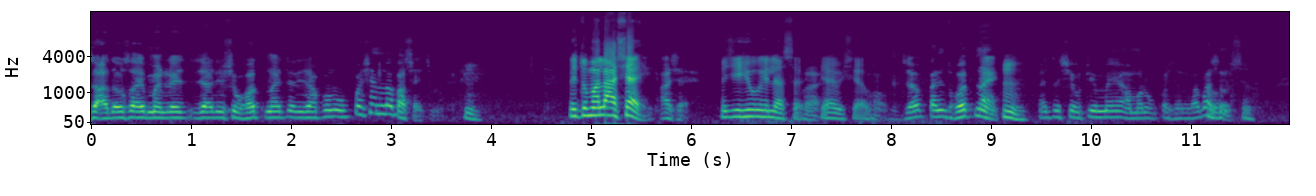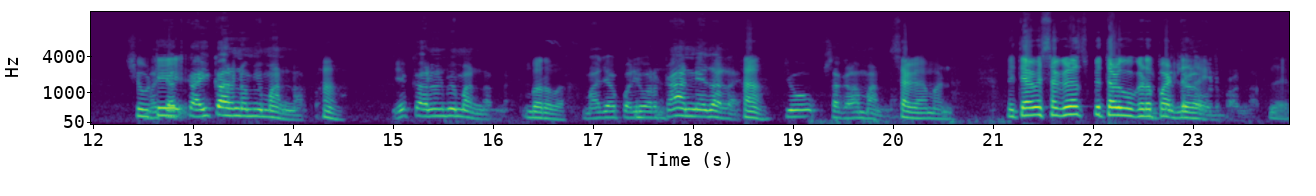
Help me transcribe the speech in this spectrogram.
जाधव साहेब म्हणले ज्या दिवशी होत नाही त्या दिवशी आपण उपोषणला बसायचं म्हणजे तुम्हाला आशा आहे? असं आहे. म्हणजे ही होईल असं. या विषयावर. हो. जोपर्यंत होत नाही हम्म. तर शेवटी मी अमर उपोषणला बसणार मग हो, शेवटी त्यात काही कारण मी मांडणार हां. एक कारण मी मांडणार नाही. बरोबर. माझ्या परिवार का अन्याय झालाय हां. तो सगळा मांडणार सगळ्या मांडणं म्हणजे त्यावेळेस सगळंच पितळ उघडं पाडलं जाईल. पाडणार. जाईल.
